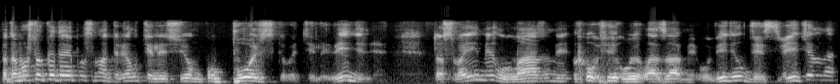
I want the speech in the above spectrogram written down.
потому что когда я посмотрел телесъемку польского телевидения, то своими глазами, глазами увидел действительно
